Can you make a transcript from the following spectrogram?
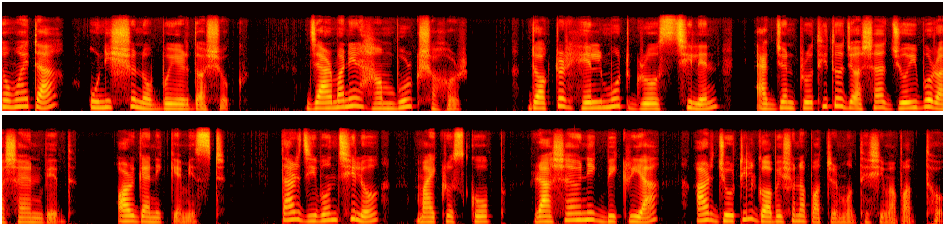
সময়টা উনিশশো নব্বইয়ের দশক, জার্মানির হামবুর্গ শহর। ড হেলমুট গ্রোস ছিলেন একজন প্রথিতযশা জৈব রসায়নবেদ, অর্গানিক কেমিস্ট। তার জীবন ছিল মাইক্রোস্কোপ, রাসায়নিক বিক্রিয়া আর জটিল গবেষণাপত্রের মধ্যে সীমাবদ্ধ।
